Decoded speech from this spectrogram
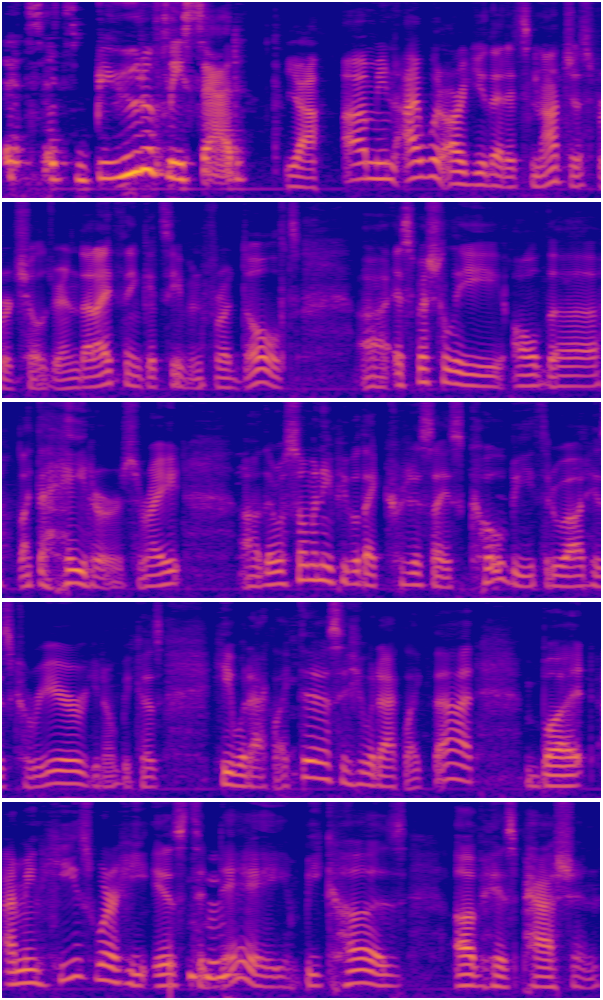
It's it's beautifully said. Yeah. I mean, I would argue that it's not just for children, that I think it's even for adults, uh, especially all the, like the haters, right? Uh, there were so many people that criticized Kobe throughout his career, you know, because he would act like this and he would act like that. But, I mean, he's where he is today because of his passion.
